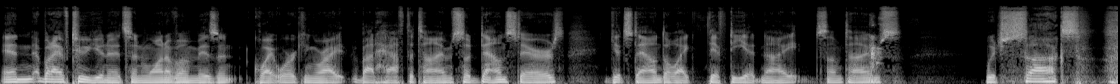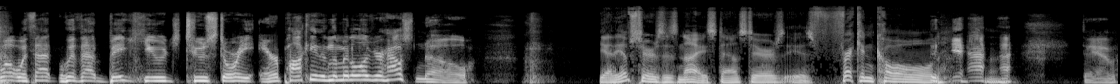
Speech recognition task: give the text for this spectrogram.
and but I have two units, and one of them isn't quite working right about half the time. So downstairs gets down to like fifty at night sometimes, which sucks. Well, with that with that big huge two story air pocket in the middle of your house? No. Yeah, the upstairs is nice. Downstairs is frickin' cold. Yeah. Uh-huh. Damn.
